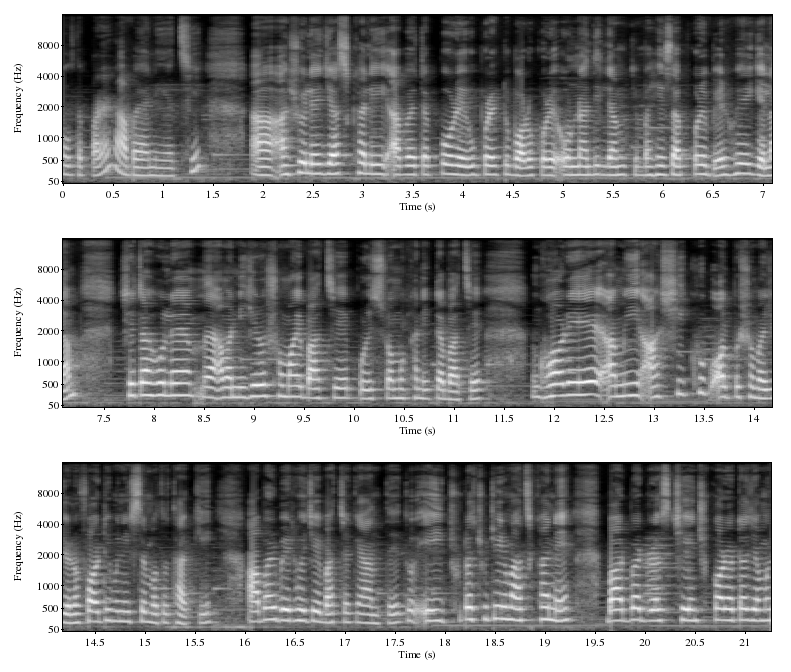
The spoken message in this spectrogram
বলতে পারেন, আবায়া নিয়েছি। আসলে জাস্ট খালি আবায়াটা পরে উপরে একটু বড় করে ওড়না দিলাম কিংবা হিসাব করে বের হয়ে গেলাম। সেটা হলে আমার নিজেরও সময় বাঁচে পরিশ্রমও খানিকটা বাঁচে। ঘরে আমি আসি খুব অল্প সময়ের জন্য ফর্টি মিনিটসের মতো থাকি। আবার বের হয়ে যায় বাচ্চাকে আনতে। তো এই ছুটাছুটির মাঝখানে বারবার ড্রেস চেঞ্জ করাটা যেমন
